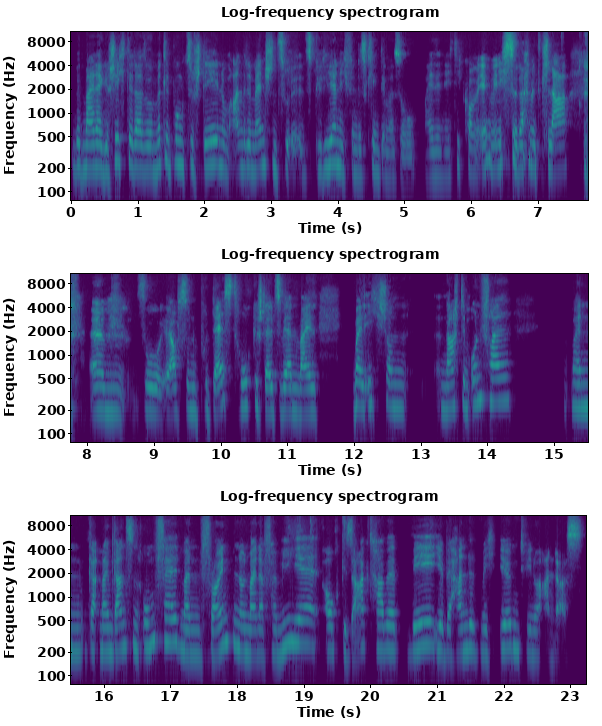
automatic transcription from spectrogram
mit meiner Geschichte da so im Mittelpunkt zu stehen, um andere Menschen zu inspirieren. Ich finde, das klingt immer so, weiß ich nicht, ich komme irgendwie nicht so damit klar, ähm, so auf so einem Podest hochgestellt zu werden, weil, weil ich schon nach dem Unfall mein, meinem ganzen Umfeld, meinen Freunden und meiner Familie auch gesagt habe, weh, ihr behandelt mich irgendwie nur anders.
